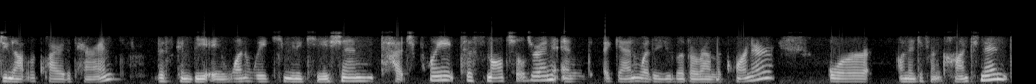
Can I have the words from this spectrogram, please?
do not require the parents. This can be a one-way communication touch point to small children. And again, whether you live around the corner or on a different continent,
